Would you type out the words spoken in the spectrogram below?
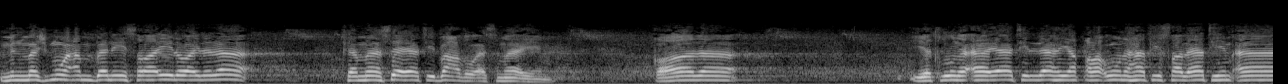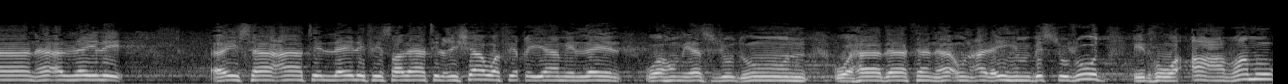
من مجموعة من بني إسرائيل وإلا لا كما سيأتي بعض أسمائهم. قال يتلون آيات الله يقرؤونها في صلاتهم آناء الليل أي ساعات الليل في صلاة العشاء وفي قيام الليل وهم يسجدون وهذا ثناء عليهم بالسجود إذ هو أعظم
